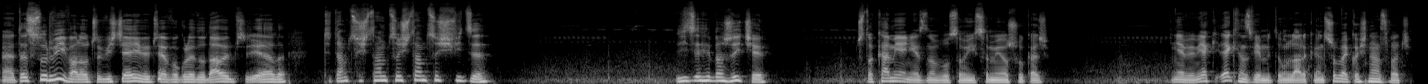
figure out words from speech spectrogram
E, to jest survival oczywiście, nie wiem czy ja w ogóle dodałem, czy nie, ale... Czy tam coś, tam coś, tam coś widzę? Widzę chyba życie. Czy to kamienie znowu są i chcą mnie oszukać? Nie wiem, jak, jak nazwiemy tę lalkę? Trzeba jakoś nazwać.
